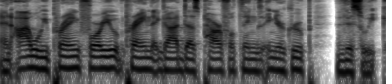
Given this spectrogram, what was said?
And I will be praying for you, praying that God does powerful things in your group this week.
